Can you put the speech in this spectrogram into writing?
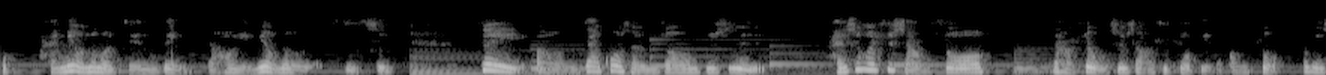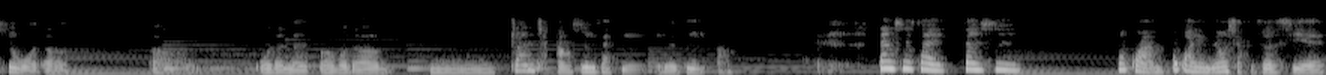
我还没有那么坚定，然后也没有那么有自信，所以，嗯，在过程中就是还是会去想说，那好所以我是不是要去做别的工作，或者是我的，呃，我的能，呃，我的，嗯，专长是不是在别的地方？但是在，但是不管不管有没有想这些，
